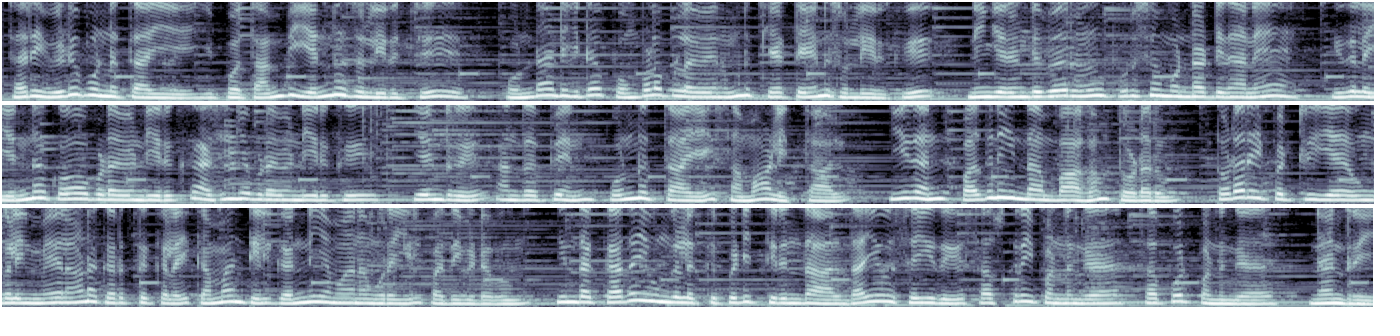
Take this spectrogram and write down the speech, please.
சரி விடு பொண்ணு தாயி இப்போ தம்பி என்ன சொல்லிருச்சு? பொண்டாட்டிக்கிட்ட பொம்பளை பிள்ளை வேணும்னு கேட்டேன்னு சொல்லியிருக்கு. நீங்கள் ரெண்டு பேரும் புருஷன் பொண்டாட்டி தானே இதில் என்ன கோவப்பட வேண்டியிருக்கு அசிங்கப்பட வேண்டியிருக்கு? என்று அந்த பெண் பொண்ணு தாயை சமாளித்தாள். இதன் பதினைந்தாம் பாகம் தொடரும். தொடரை பற்றிய உங்களின் மேலான கருத்துக்களை கமெண்டில் கண்ணியமான முறையில் பதிவிடவும். இந்த கதை உங்களுக்கு பிடித்திருந்தால் தயவு செய்து சப்ஸ்கிரைப் பண்ணுங்க சப்போர்ட் பண்ணுங்க. நன்றி.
